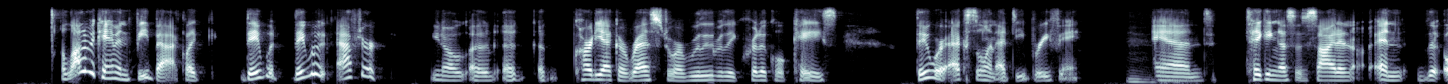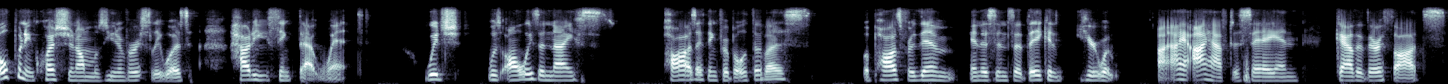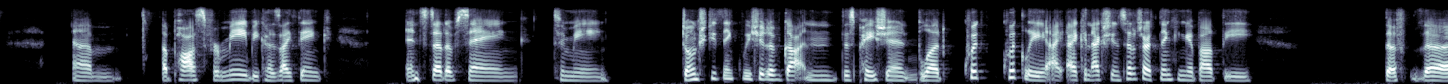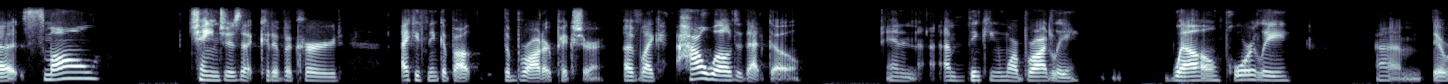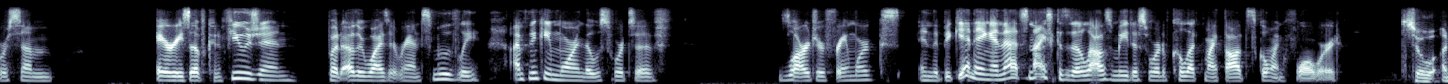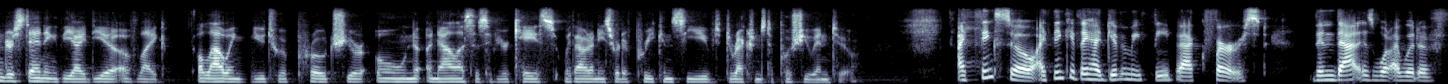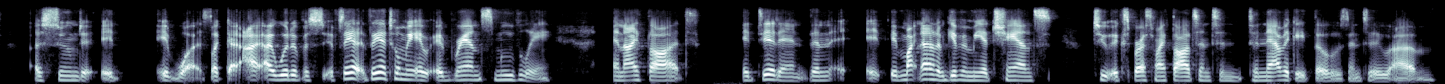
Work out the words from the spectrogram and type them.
a lot of it came in feedback. Like they would they would after you know, a, a, a cardiac arrest or a really, really critical case, they were excellent at debriefing mm. and taking us aside. And, and the opening question almost universally was, How do you think that went? Which was always a nice pause, I think, for both of us. A pause for them in the sense that they could hear what I, I have to say and gather their thoughts. Um, a pause for me because I think instead of saying to me, don't you think we should have gotten this patient blood quick quickly? I, I can actually instead of start thinking about the the the small changes that could have occurred, I could think about the broader picture of like how well did that go? And I'm thinking more broadly, well, poorly. Um, there were some areas of confusion but otherwise it ran smoothly. I'm thinking more in those sorts of larger frameworks in the beginning, and that's nice because it allows me to sort of collect my thoughts going forward. So, understanding the idea of like allowing you to approach your own analysis of your case without any sort of preconceived directions to push you into. I think so. I think if they had given me feedback first, then that is what I would have assumed it, it was. Like I, I would have if they had, if they had told me it, it, ran smoothly, and I thought it didn't, then it, it might not have given me a chance to express my thoughts and to to navigate those and to um,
